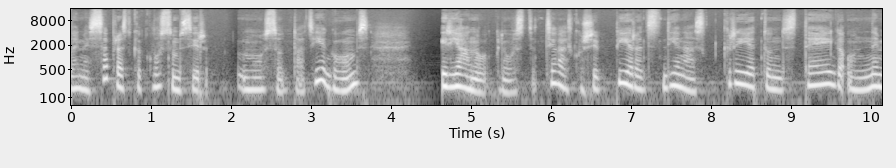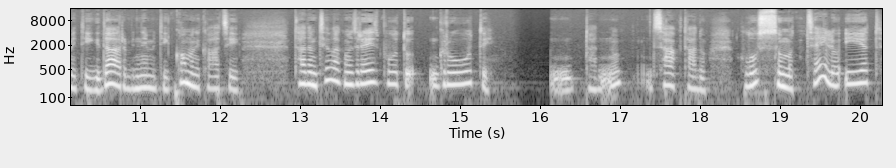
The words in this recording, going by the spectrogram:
lai mēs saprastu, ka klusums ir mūsu tāds ieguvums, ir jānokļūst. Cilvēks, kurš ir pieredzējis dienās skriet un steiga un nemitīgi darbi, nemitīga komunikācija, tādam cilvēkam uzreiz būtu grūti tā, nu, sākt tādu klusuma ceļu iet.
